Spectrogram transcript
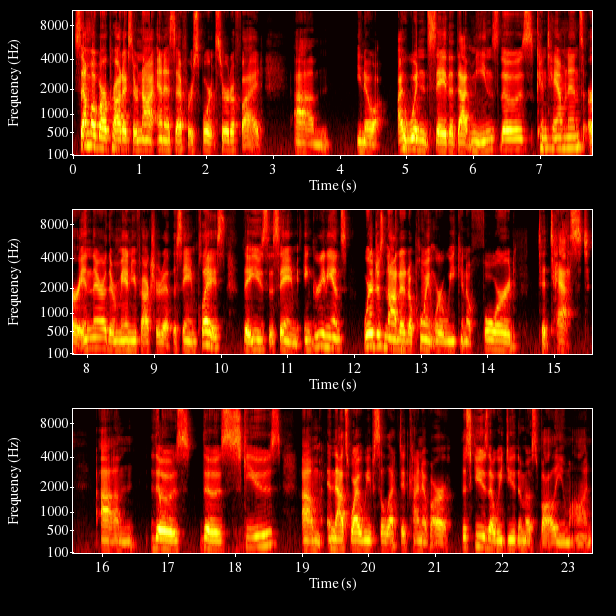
some of our products are not NSF or sports certified, um, you know, I wouldn't say that that means those contaminants are in there. They're manufactured at the same place, they use the same ingredients. We're just not at a point where we can afford to test um, those those SKUs, um, and that's why we've selected kind of our the SKUs that we do the most volume on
